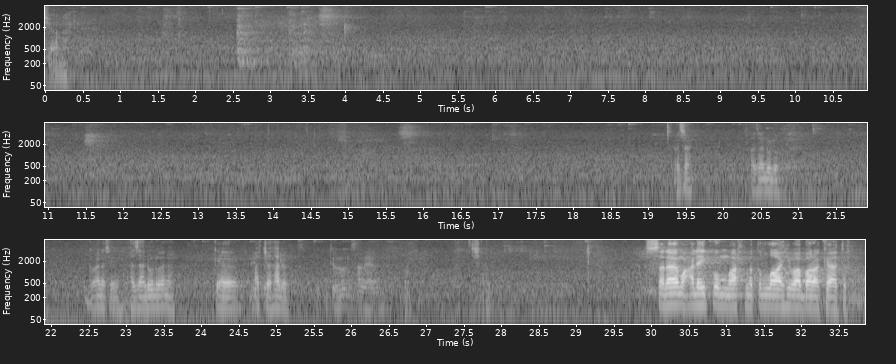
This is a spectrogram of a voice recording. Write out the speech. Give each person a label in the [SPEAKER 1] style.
[SPEAKER 1] InsyaAllah. Azan. Azan dulu. Ke mana sini? Azan dulu mana? Ke baca selalu.
[SPEAKER 2] Itu salam.
[SPEAKER 1] InsyaAllah. Assalamualaikum warahmatullahi wabarakatuh.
